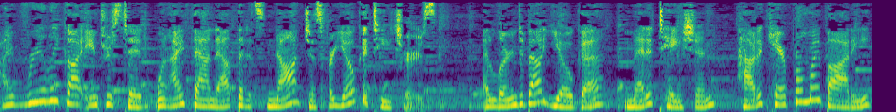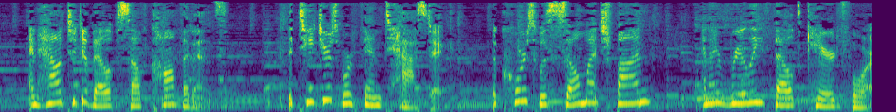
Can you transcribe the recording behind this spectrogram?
I really got interested when I found out that it's not just for yoga teachers. I learned about yoga, meditation, how to care for my body, and how to develop self-confidence. The teachers were fantastic. The course was so much fun and I really felt cared for.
